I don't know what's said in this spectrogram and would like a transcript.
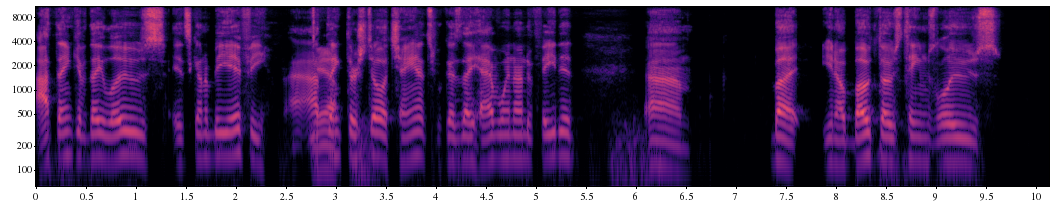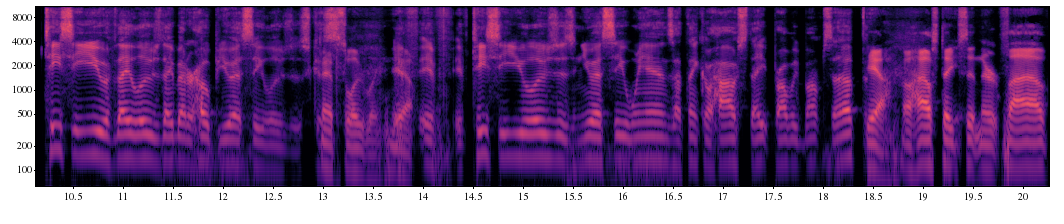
I think if they lose, it's going to be iffy. I, I think there's still a chance because they have went undefeated. Um, but you know, both those teams lose. TCU, if they lose, they better hope USC loses Absolutely. Yeah. if, if if TCU loses and USC wins, I think Ohio State probably bumps up. and Yeah. Ohio State's sitting there at five.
